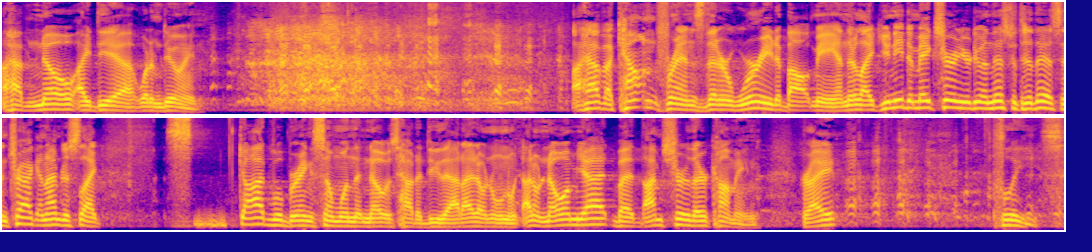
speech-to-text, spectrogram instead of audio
I have no idea what I'm doing. I have accountant friends that are worried about me and they're like, you need to make sure you're doing this with your this and track. And I'm just like, God will bring someone that knows how to do that. I don't know, I don't know them yet, but I'm sure they're coming, right? Please.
